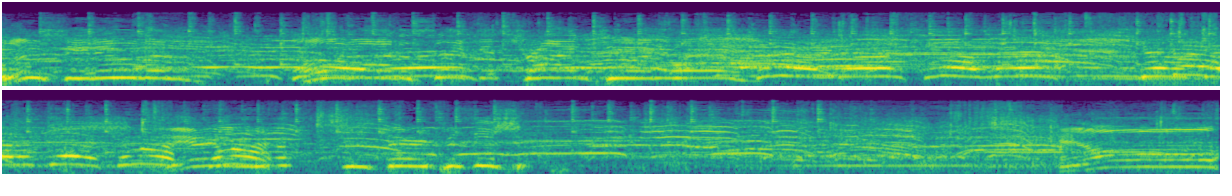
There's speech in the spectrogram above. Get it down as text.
Lucy Newman Marion Woods in third position. And all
